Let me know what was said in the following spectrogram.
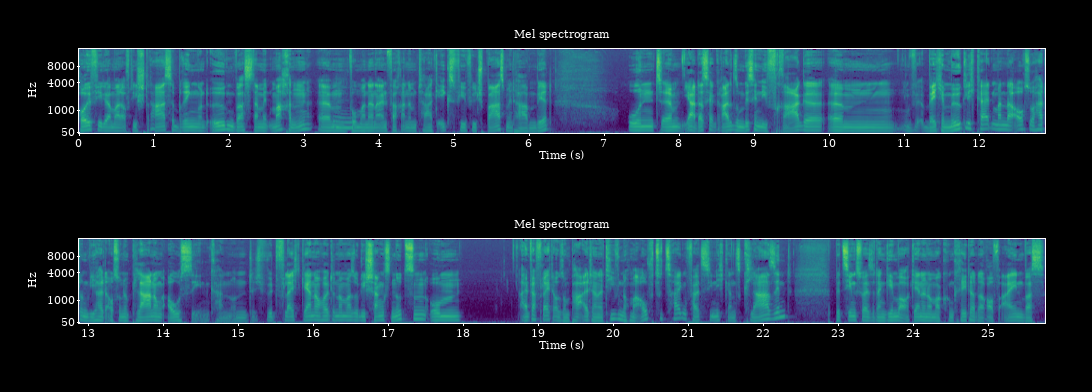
häufiger mal auf die Straße bringen und irgendwas damit machen, ähm, wo man dann einfach an einem Tag X viel, viel Spaß mit haben wird. Und ähm, ja, das ist ja gerade so ein bisschen die Frage, ähm, welche Möglichkeiten man da auch so hat und wie halt auch so eine Planung aussehen kann. Und ich würde vielleicht gerne heute nochmal so die Chance nutzen, um einfach vielleicht auch so ein paar Alternativen nochmal aufzuzeigen, falls die nicht ganz klar sind. Beziehungsweise dann gehen wir auch gerne nochmal konkreter darauf ein, was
